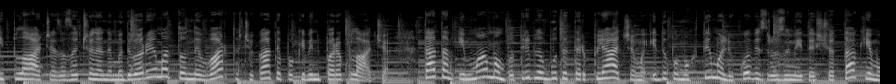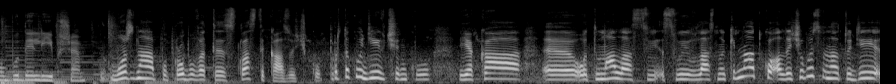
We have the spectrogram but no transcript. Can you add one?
і плаче за зачиненими дверима, то не варто чекати, поки він переплаче. Татам і мамам потрібно бути терплячими і допомогти малюкові зрозуміти, що так йому буде ліпше. Можна попробувати скласти казочку про таку дівчинку, яка е, от мала свою власну кімнатку, але чомусь вона тоді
